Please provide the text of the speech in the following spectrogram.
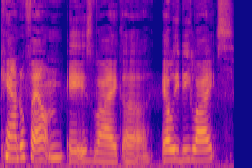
candle fountain. It is like uh, LED lights.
